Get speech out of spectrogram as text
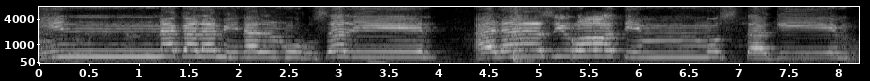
إنك لمن المرسلين. على صراط مستقيم.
